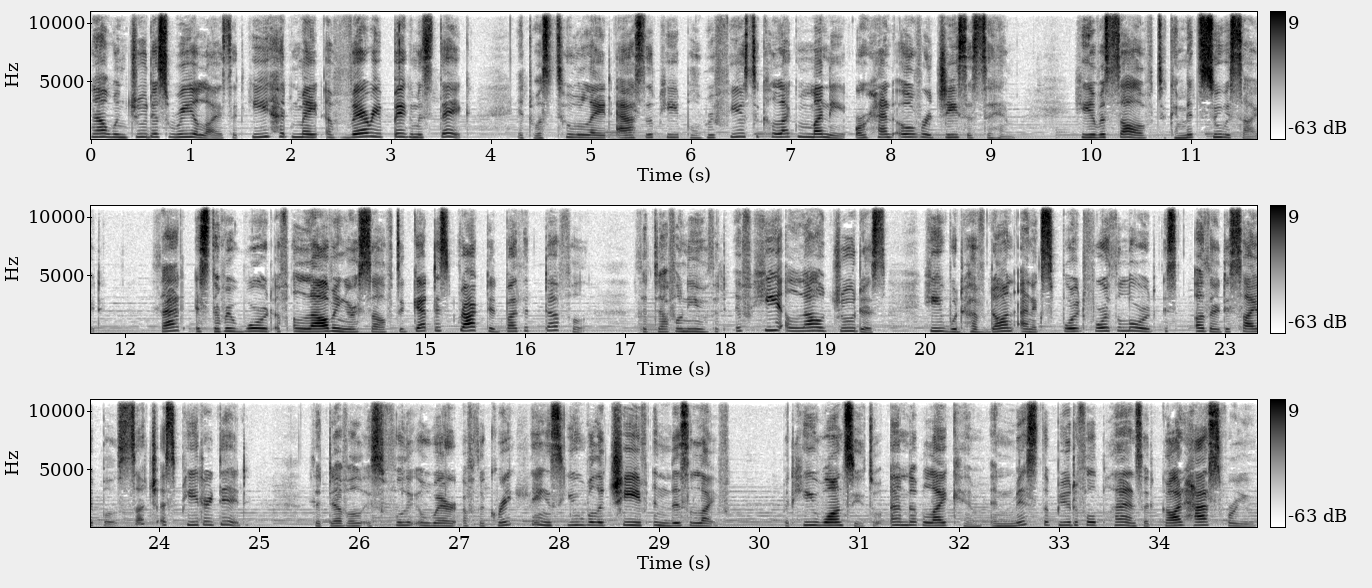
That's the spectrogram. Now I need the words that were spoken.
Now, when Judas realized that he had made a very big mistake, it was too late as the people refused to collect money or hand over Jesus to him. He resolved to commit suicide. That is the reward of allowing yourself to get distracted by the devil. The devil knew that if he allowed Judas, he would have done an exploit for the Lord as other disciples, such as Peter did. The devil is fully aware of the great things you will achieve in this life, but he wants you to end up like him and miss the beautiful plans that God has for you.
